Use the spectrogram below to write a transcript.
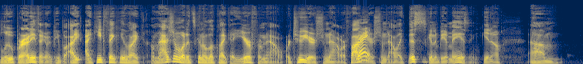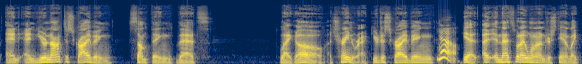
Loop or anything that people I, I keep thinking like imagine what it's going to look like a year from now or 2 years from now or 5 right. years from now like this is going to be amazing you know um and and you're not describing something that's like oh a train wreck. You're describing no. Yeah and that's what i want to understand like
